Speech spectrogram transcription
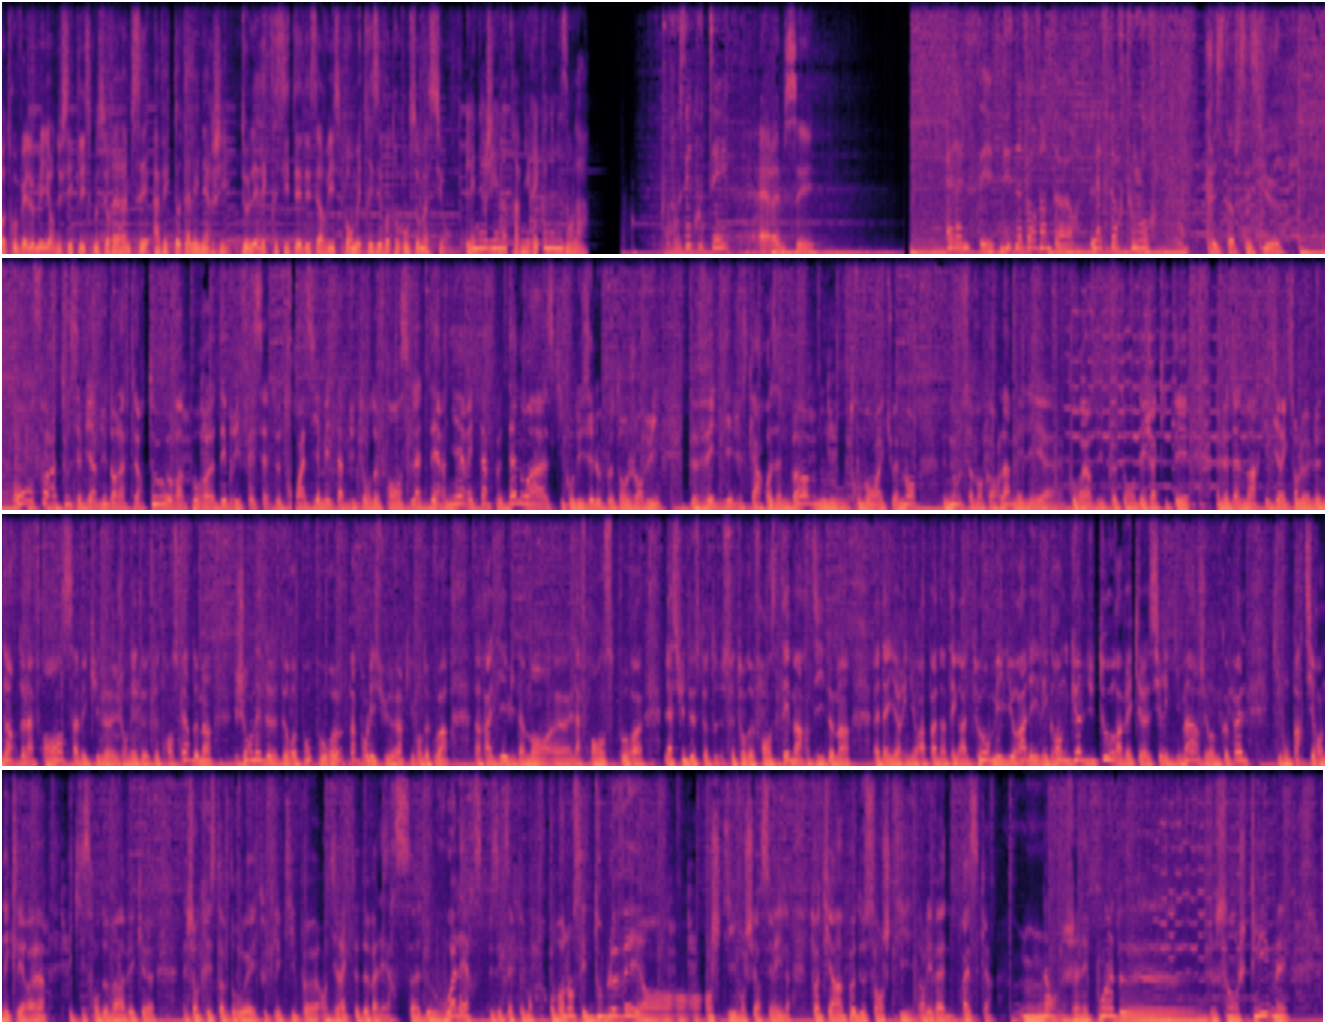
Retrouvez le meilleur du cyclisme sur RMC avec Total Énergie. De l'électricité et des services pour maîtriser votre consommation. L'énergie est notre avenir, économisons-la. Vous écoutez RMC. RMC 19h20h, l'after tour. Christophe Cessieux. Bonsoir à tous et bienvenue dans l'After Tour pour euh, débriefer cette troisième étape du Tour de France, la dernière étape danoise qui conduisait le peloton aujourd'hui de Vélier jusqu'à Rosenborg. Nous nous trouvons actuellement, nous sommes encore là, mais les euh, coureurs du peloton ont déjà quitté le Danemark et direction le, nord de la France avec une journée de, transfert. Demain, journée de, repos pour eux, pas pour les sueurs qui vont devoir rallier évidemment euh, la France pour la suite de ce, Tour de France dès mardi. Demain, d'ailleurs, il n'y aura pas d'intégral tour, mais il y aura les, grandes gueules du tour avec euh, Cyril Guimard, Jérôme Coppel, qui vont partir en éclaireur et qui seront demain avec euh, Jean-Christophe Drouet et toute l'équipe euh, en direct de Valers, de Voilers plus exactement. On prononce les W en, en, en ch'ti, mon cher Cyril. Toi qui as un peu de sang ch'ti dans les veines, presque. Non, je n'ai point de, de sang ch'ti, mais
